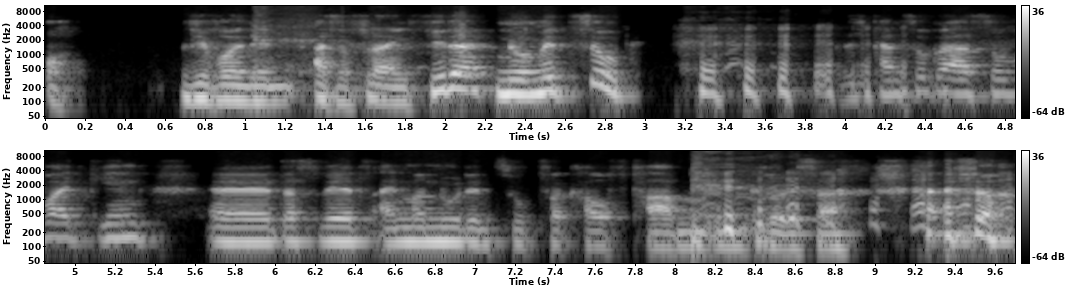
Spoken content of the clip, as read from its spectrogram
oh, wir wollen den, also Flying Theater nur mit Zug. Also ich kann sogar so weit gehen, äh, dass wir jetzt einmal nur den Zug verkauft haben in größer. also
